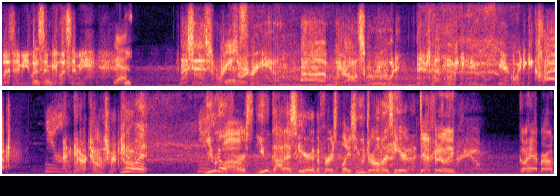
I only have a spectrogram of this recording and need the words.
Listen to me, listen to me, listen to me. Yeah. This is Razor Radio. Uh, we're all screwed. There's nothing we can do. We are going to get clapped and get our toes ripped You know off. what? You go Wow. first. You got us here in the first place. You drove us here. Definitely. Go ahead, bro.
